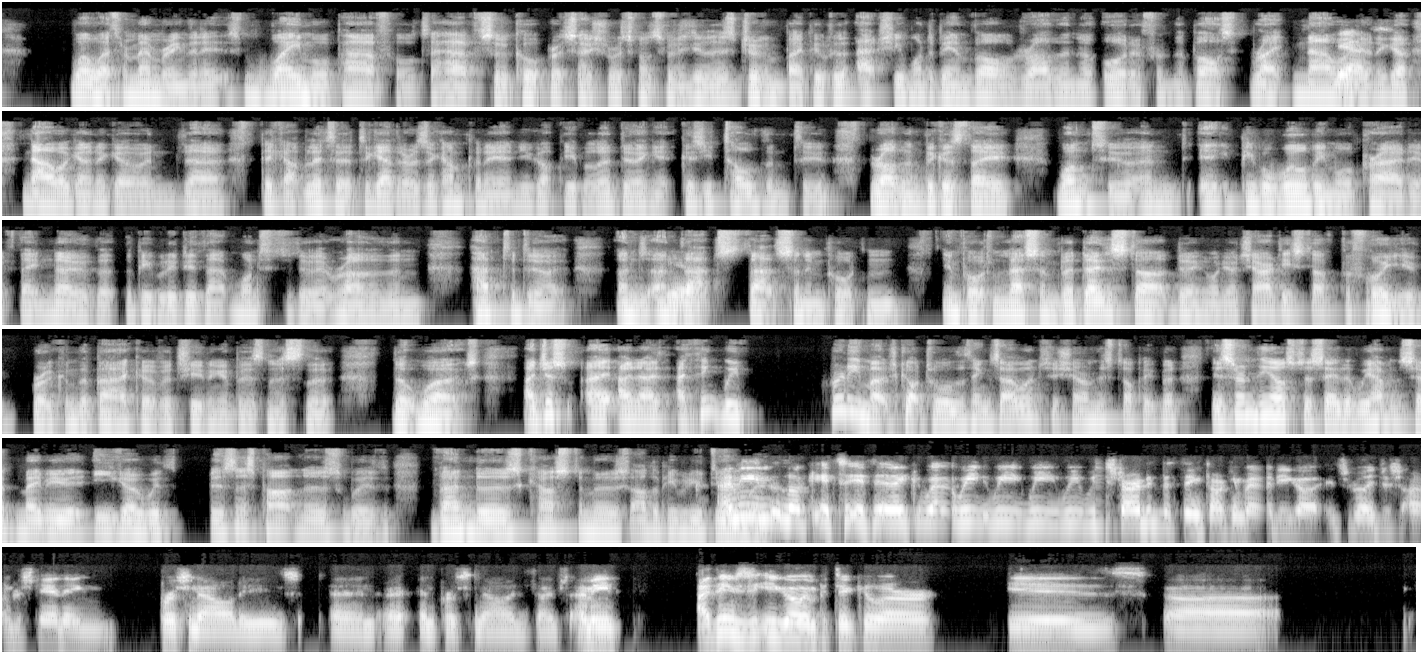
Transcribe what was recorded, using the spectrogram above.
well worth remembering that it's way more powerful to have sort of corporate social responsibility that is driven by people who actually want to be involved rather than an order from the boss. Right now we're yes. going to go. Now we're going to go and uh, pick up litter together as a company, and you've got people who are doing it because you told them to, rather than because they want to. And it, people will be more proud if they know that the people who did that wanted to do it rather than had to do it. And and yeah. that's that's an important important lesson. But don't start doing all your charity stuff before you've broken the back of achieving a business that that works. I just I I, I think we've pretty much got to all the things I wanted to share on this topic. But is there anything else to say that we haven't said? Maybe ego with business partners, with vendors, customers, other people you deal. I mean, with? look, it's it's like we we we we we started the thing talking about ego. It's really just understanding personalities and and personality types. I mean, I think ego in particular is uh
